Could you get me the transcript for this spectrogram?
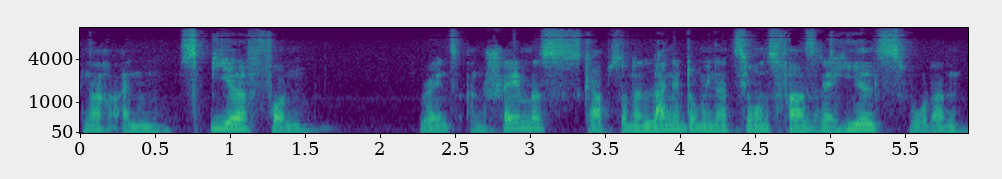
Nach einem Spear von Reigns an Sheamus. Es gab so eine lange Dominationsphase der Heels, wo dann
